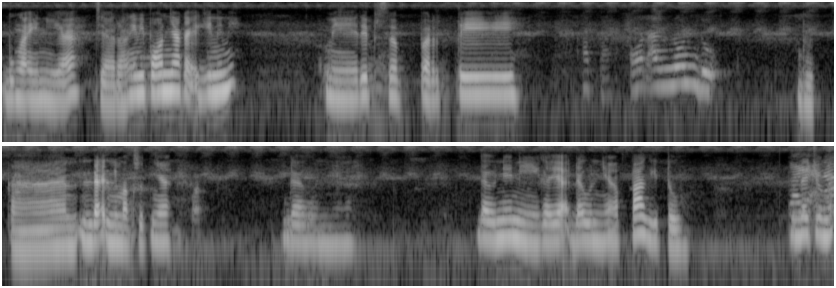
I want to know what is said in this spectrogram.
bunga ini ya jarang. Ini pohonnya kayak gini nih. Mirip seperti Apa? Orang nunduk. bukan. Enggak nih maksudnya. Daunnya. Daunnya nih kayak daunnya apa gitu. Bunda Kayak cuma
